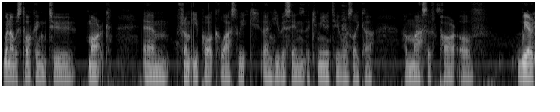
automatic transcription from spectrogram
when I was talking to Mark um, from Epoch last week, and he was saying that the community was like a a massive part of where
